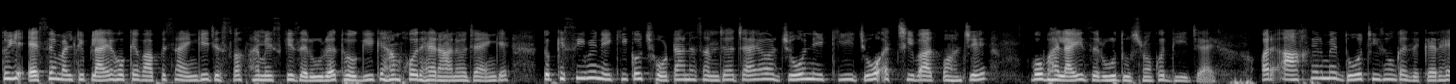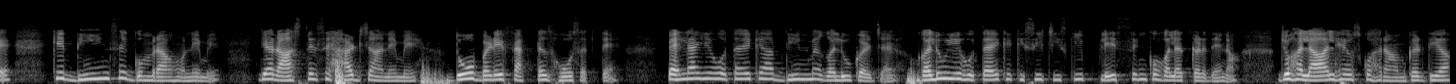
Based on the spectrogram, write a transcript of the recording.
تو یہ ایسے ملٹیپلائی ہو کے واپس آئیں گی جس وقت ہمیں اس کی ضرورت ہوگی کہ ہم خود حیران ہو جائیں گے۔ تو کسی بھی نیکی کو چھوٹا نہ سمجھا جائے اور جو نیکی، جو اچھی بات پہنچے وہ بھلائی ضرور دوسروں کو دی جائے۔ اور آخر میں دو چیزوں کا ذکر ہے کہ دین سے گمراہ ہونے میں یا راستے سے ہٹ جانے میں دو بڑے فیکٹرز ہو سکتے ہیں۔ پہلا یہ ہوتا ہے کہ آپ دین میں غلو کر جائیں۔ غلو یہ ہوتا ہے کہ کسی چیز کی پلیسنگ کو غلط کر دینا۔ جو حلال ہے اس کو حرام کر دیا،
